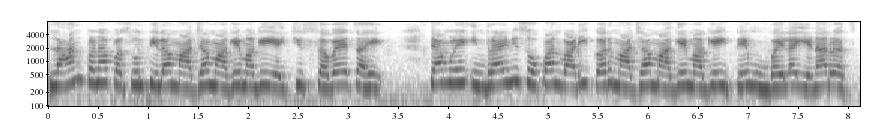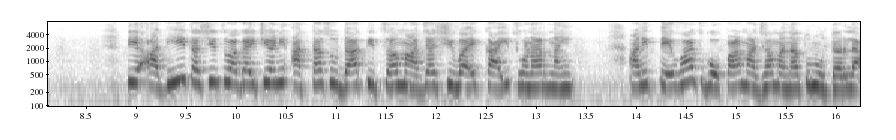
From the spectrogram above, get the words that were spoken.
लहानपणापासून तिला माझ्या मागे मागे यायची सवयच आहे. त्यामुळे इंद्रायणी सोपान वाडीकर माझ्या मागे मागे इथे मुंबईला येणारच. ती आधीही तशीच वागायची आणि आतासुद्धा तिचं माझ्याशिवाय काहीच होणार नाही. आणि तेव्हाच गोपाळ माझ्या मनातून उतरला.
